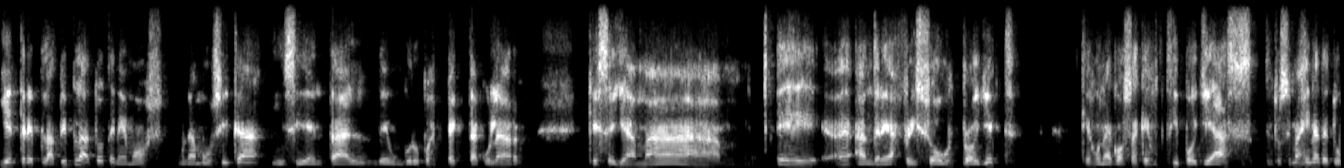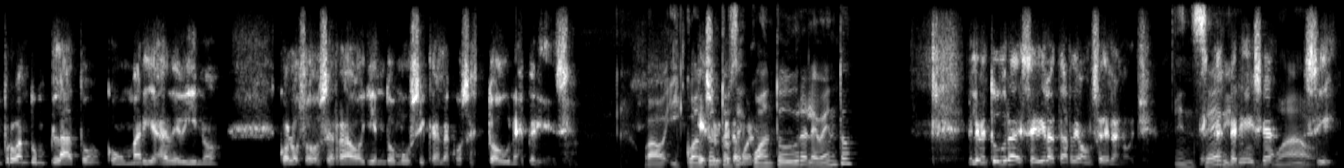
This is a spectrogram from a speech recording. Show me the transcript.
Y entre plato y plato tenemos una música incidental de un grupo espectacular que se llama eh, Andrea Free Soul Project, que es una cosa que es tipo jazz. Entonces imagínate tú probando un plato con un mariaje de vino, con los ojos cerrados, oyendo música, la cosa es toda una experiencia. Wow. ¿Y cuánto entonces, cuánto dura el evento? El evento dura de 6 de la tarde a 11 de la noche. ¿En serio? Esta experiencia, wow. Sí.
